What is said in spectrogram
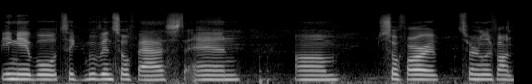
being able to move in so fast, and um, so far it's been really fun.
